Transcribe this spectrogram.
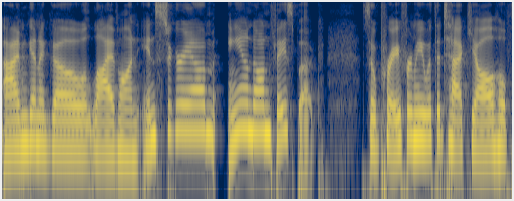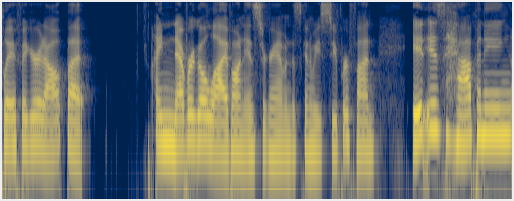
I'm going to go live on Instagram and on Facebook. So pray for me with the tech, y'all. Hopefully, I figure it out. But I never go live on Instagram, and it's going to be super fun. It is happening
